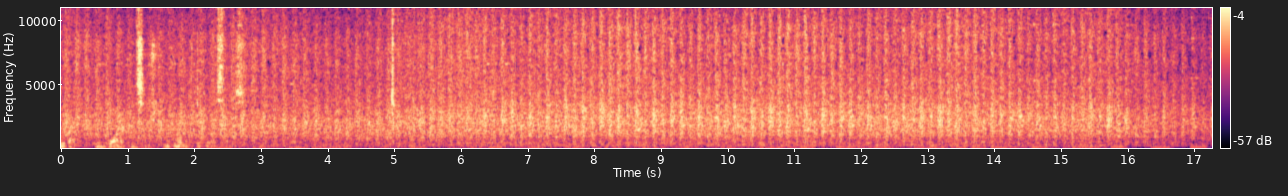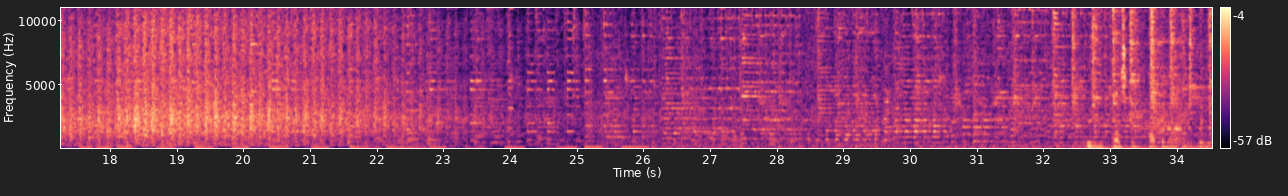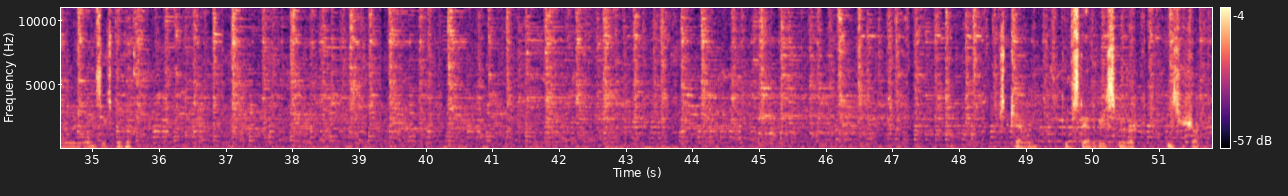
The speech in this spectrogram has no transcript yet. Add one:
Look at water consumption. Look how ridiculous that is. Even the constant hopping around really, really the experience. Just camera could stand to be smoother, that's for sure.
